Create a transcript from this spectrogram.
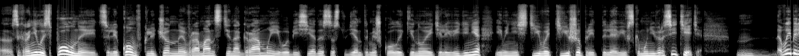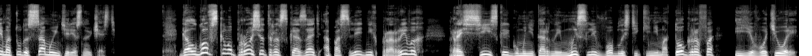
Э, сохранилась полная и целиком включенная в роман стенограммы его беседы со студентами школы кино и телевидения имени Стива Тиша при Тель-Авивском университете. Выберем оттуда самую интересную часть. Голговского просят рассказать о последних прорывах российской гуманитарной мысли в области кинематографа и его теории.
